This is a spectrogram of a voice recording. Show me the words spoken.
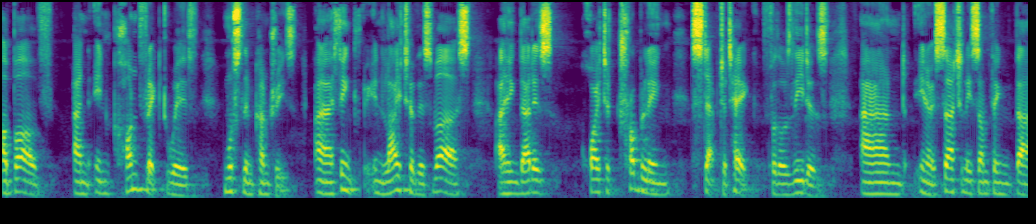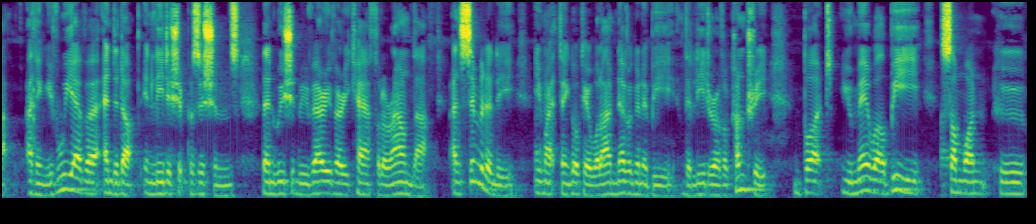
above and in conflict with Muslim countries. And I think, in light of this verse, I think that is quite a troubling step to take for those leaders And, you know, certainly something that I think if we ever ended up in leadership positions, then we should be very, very careful around that. And similarly, you might think, okay, well, I'm never going to be the leader of a country, but you may well be someone who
